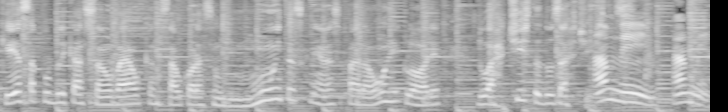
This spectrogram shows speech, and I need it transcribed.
que essa publicação vai alcançar o coração de muitas crianças para a honra e glória do artista dos artistas. Amém, amém.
